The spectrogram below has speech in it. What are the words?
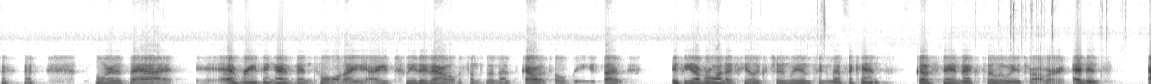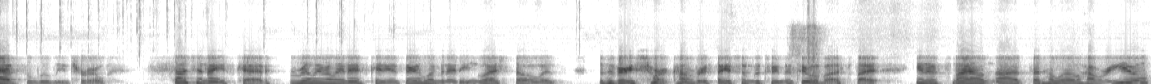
for that, everything I've been told, I, I tweeted out something that Scout told me. He said, if you ever want to feel extremely insignificant, go stand next to Luis Robert. And it's absolutely true. Such a nice kid. Really, really nice kid. He has very limited English, so it was, it was a very short conversation between the two of us. But, you know, smiled, nodded, said hello, how are you?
